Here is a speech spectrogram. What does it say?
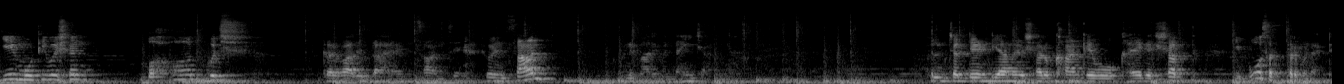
ये मोटिवेशन बहुत कुछ करवा देता है इंसान से, जो इंसान अपने बारे में नहीं जानता। फ़िल्म चक दे इंडिया में शाहरुख खान के वो कहे गए शब्द कि वो सत्तर मिनट,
